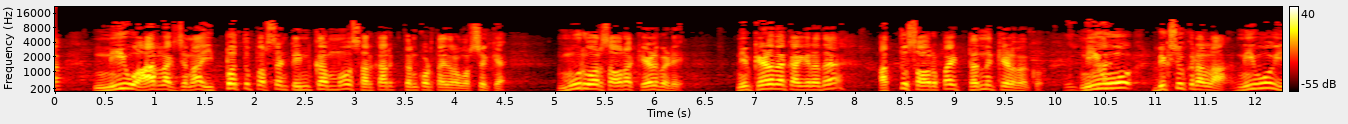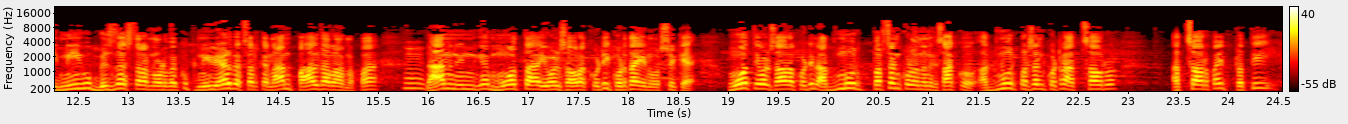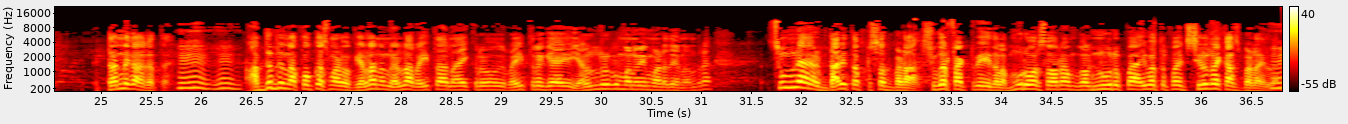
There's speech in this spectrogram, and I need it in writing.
ನೀವು ಆರು ಲಕ್ಷ ಜನ ಇಪ್ಪತ್ತು ಪರ್ಸೆಂಟ್ ಇನ್ಕಮ್ ಸರ್ಕಾರಕ್ಕೆ ತಂದ್ಕೊಡ್ತಾ ಇದಾರೆ ವರ್ಷಕ್ಕೆ. ಮೂರುವರೆ ಸಾವಿರ ಕೇಳಬೇಡಿ. ನೀವು ಕೇಳಬೇಕಾಗಿರೋದೇ ಹತ್ತು ಸಾವಿರ ರೂಪಾಯಿ ಟನ್ ಕೇಳಬೇಕು. ನೀವು ಭಿಕ್ಷುಕರಲ್ಲ ನೀವು ನೀವು ಬಿಸ್ನೆಸ್ ತರ ನೋಡ್ಬೇಕು. ನೀವು ಹೇಳ್ಬೇಕು ಸರ್ಕಾರ ನಾನು ಪಾಲ್ದಾರ ಅನ್ನಪ್ಪ. ನಾನು ನಿನ್ಗೆ ಮೂವತ್ತ ಏಳು ಸಾವಿರ ಕೋಟಿ ಕೊಡ್ತಾ ಇದ್ದೀನಿ ವರ್ಷಕ್ಕೆ. ಮೂವತ್ತೇಳು ಸಾವಿರ ಕೋಟಿ ಹದಿಮೂರ್ ಪರ್ಸೆಂಟ್ ಕೊಡೋ ನನಗೆ ಸಾಕು. ಹದಿಮೂರು ಪರ್ಸೆಂಟ್ ಕೊಟ್ರೆ ಹತ್ತು ಸಾವಿರ ಹತ್ತು ಸಾವಿರ ರೂಪಾಯಿ ಪ್ರತಿ ಟನ್ಗಾಗತ್ತೆ. ಅದನ್ನ ನಾವು ಫೋಕಸ್ ಮಾಡ್ಬೇಕು. ಎಲ್ಲ ನನ್ನ ಎಲ್ಲ ರೈತ ನಾಯಕರು ರೈತರಿಗೆ ಎಲ್ರಿಗೂ ಮನವಿ ಮಾಡೋದೇನು ಅಂದ್ರೆ ಸುಮ್ನೆ ದಾರಿ ತಪ್ಪಿಸೋದ್ ಬೇಡ. ಶುಗರ್ ಫ್ಯಾಕ್ಟರಿ ಇದಲ್ಲ ಮೂರುವರೆ ಸಾವಿರ ನೂರು ರೂಪಾಯಿ ಐವತ್ತು ರೂಪಾಯಿ ಚಿಲ್ಲರೆ ಕಾಸು ಬೇಡ ಇಲ್ಲ.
